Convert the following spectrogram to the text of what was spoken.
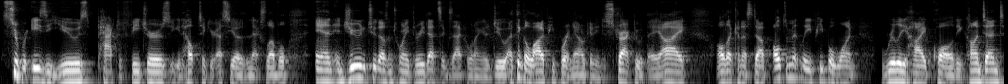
Super easy to use, packed with features. You can help take your SEO to the next level. And in June 2023, that's exactly what I'm going to do. I think a lot of people right now are getting distracted with AI, all that kind of stuff. Ultimately, people want really high quality content.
